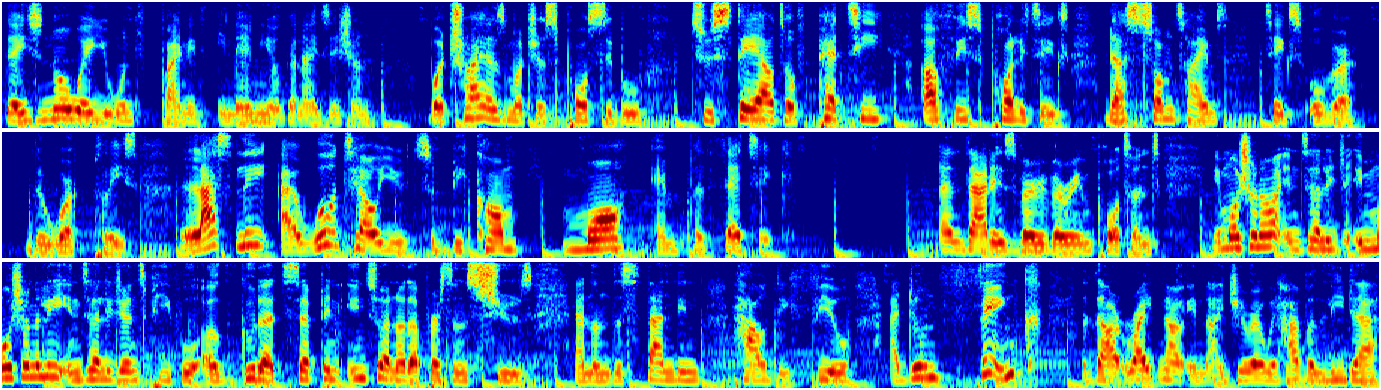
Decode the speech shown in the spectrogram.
There is no way you won't find it in any organization but try as much as possible to stay out of petty office politics that sometimes takes over the workplace. Lastly, I will tell you to become more empathetic. And that is very, very important. Emotional intelligent, emotionally intelligent people are good at stepping into another person's shoes and understanding how they feel. I don't think that right now in Nigeria we have a leader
